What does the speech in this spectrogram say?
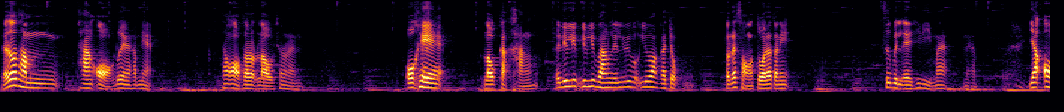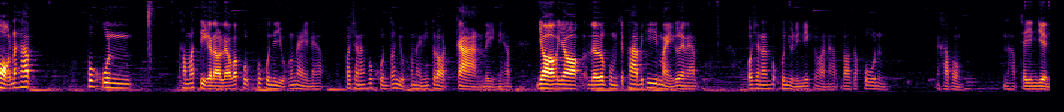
แล้วต้องทำทางออกด้วยนะครับเนี่ยทางออกสำหรับเราเท่านั้น โอเค เรากักขังเอ้ยรีบรีบรีบรีบวางเลยรีบรีบวางกระจก เราได้สองตัวแล้วตอนนี้ ซึ่งเป็นอะไรที่ดีมากนะครับ อย่าออกนะครับ พวกคุณทำมติกับเราแล้วว่าพวกคุณจะอยู่ข้างในนะครับ เพราะฉะนั้นพวกคุณต้องอยู่ข้างในนี้ตลอดกาลเลยนะครับยอกยอกเดี๋ยวผมจะพาไปที่ใหม่ด้วยนะครับ เพราะฉะนั้นพวกคุณอยู่ในนี้ก่อนนะครับรอสักครู่หนึ่งนะครับ ผมนะครับใจเย็น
